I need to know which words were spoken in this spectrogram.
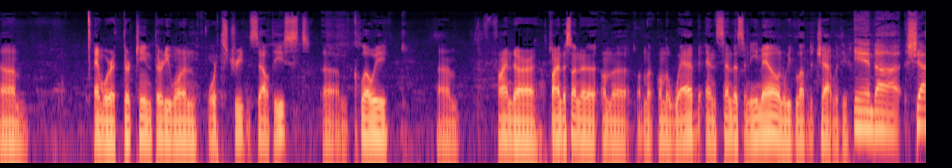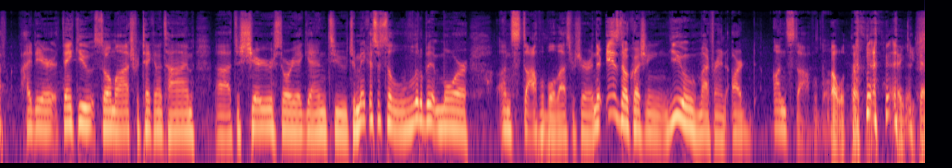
Um, and we're at 1331 4th Street in Southeast. Um, Chloe, um, find our find us on the on the on the on the web and send us an email, and we'd love to chat with you. And uh, Chef Haidar, thank you so much for taking the time uh, to share your story again, to to make us just a little bit more unstoppable. That's for sure. And there is no questioning you, my friend, are unstoppable. Oh well, thank you, thank you, thank you,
